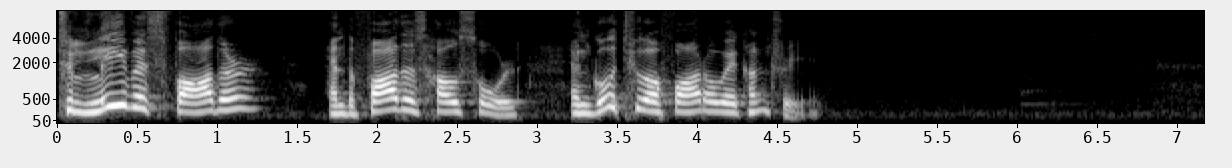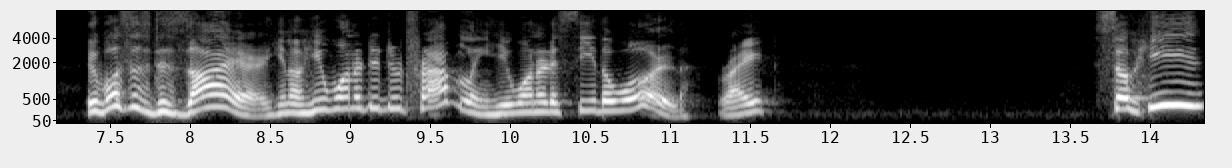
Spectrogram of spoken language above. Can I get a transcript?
to leave his father and the father's household and go to a faraway country. It was his desire. You know, he wanted to do traveling, he wanted to see the world, right? So he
